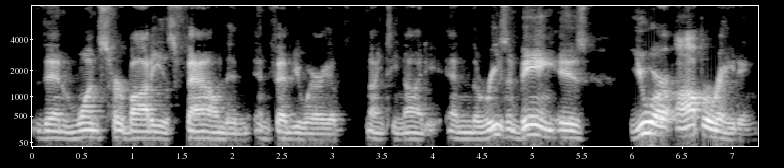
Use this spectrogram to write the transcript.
than once her body is found in, in February of 1990. And the reason being is you are operating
